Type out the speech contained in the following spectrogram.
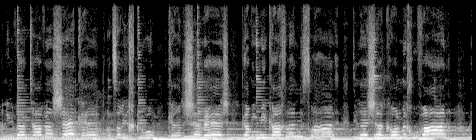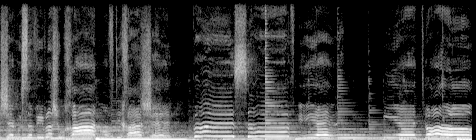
אני ואתה והשקט, לא צריך כלום, קרן שמש גם אם ייקח לנו זמן, תראה שהכל מכוון נשב מסביב לשולחן, מבטיחה שבסוף יהיה, יהיה טוב.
